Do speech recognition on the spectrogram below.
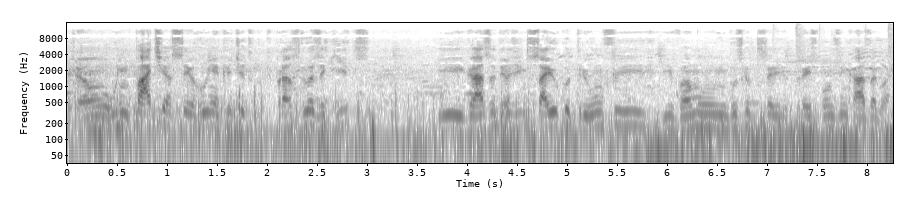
Então o empate ia ser ruim, acredito para as duas equipes. E graças a Deus a gente saiu com o triunfo e, e vamos em busca dos três pontos em casa agora.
